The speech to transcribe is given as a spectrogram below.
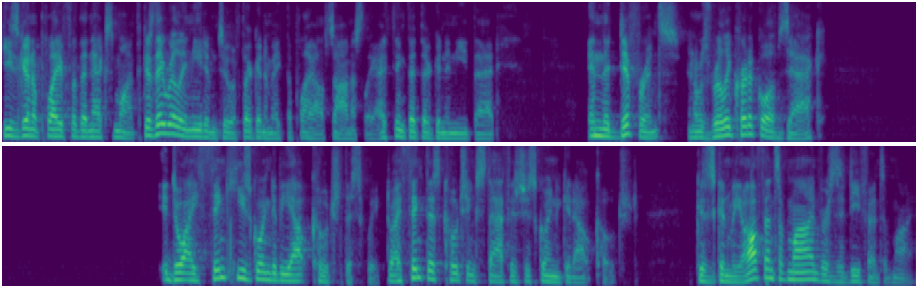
he's going to play for the next month because they really need him to if they're going to make the playoffs. Honestly, I think that they're going to need that. And the difference, and I was really critical of Zac, eh, do I think he's going to be out coached this week? Do I think this coaching staff is just going to get out coached? Because it's going to be offensive mind versus a defensive mind.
